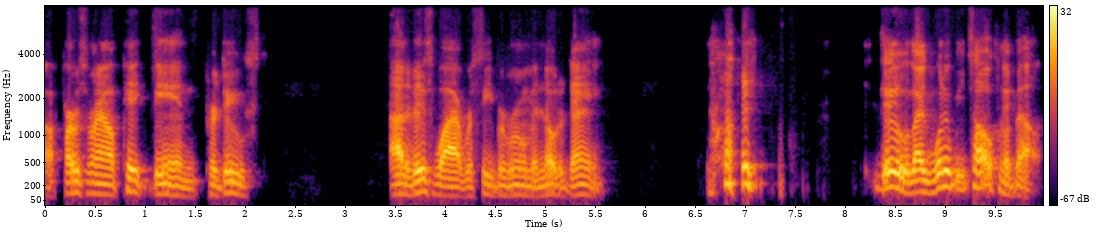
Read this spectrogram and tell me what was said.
a first round pick being produced out of this wide receiver room in Notre Dame. Dude, like, what are we talking about?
